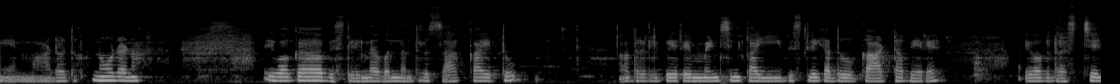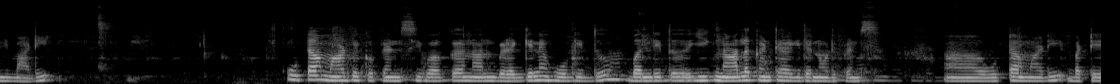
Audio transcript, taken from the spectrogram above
ಏನು ಮಾಡೋದು? ನೋಡೋಣ. ಇವಾಗ ಬಿಸಿಲಿಂದ ಬಂದಂತೂ ಸಾಕಾಯಿತು. ಅದರಲ್ಲಿ ಬೇರೆ ಮೆಣಸಿನ್ಕಾಯಿ, ಬಿಸಿಲಿಗೆ ಅದು ಘಾಟ ಬೇರೆ. ಇವಾಗ ಡ್ರೆಸ್ ಚೇಂಜ್ ಮಾಡಿ ಊಟ ಮಾಡಬೇಕು ಫ್ರೆಂಡ್ಸ್ ಇವಾಗ ನಾನು ಬೆಳಗ್ಗೆನೇ ಹೋಗಿದ್ದು, ಬಂದಿದ್ದು ಈಗ ನಾಲ್ಕು ಗಂಟೆ ಆಗಿದೆ ನೋಡಿ ಫ್ರೆಂಡ್ಸ್ ಊಟ ಮಾಡಿ ಬಟ್ಟೆ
